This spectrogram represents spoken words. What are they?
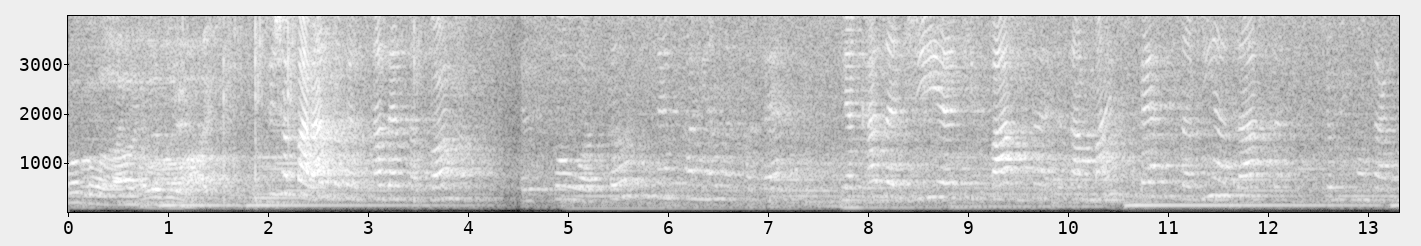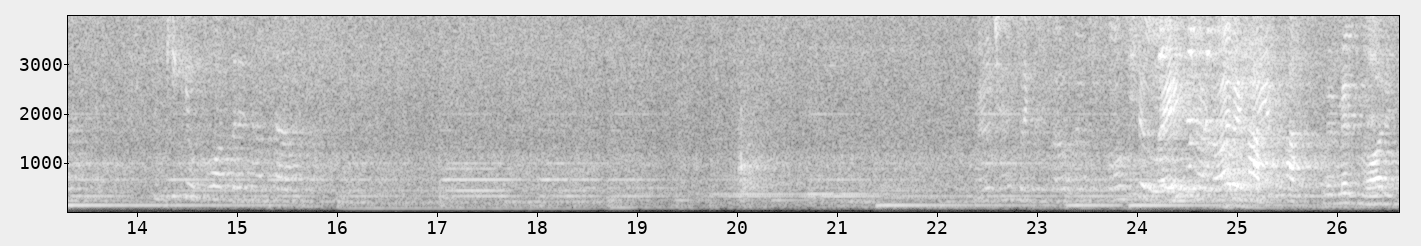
Oh, glória. Oh, Vocês já pararam para pensar dessa forma? Eu estou há tanto tempo caminhando nessa terra e a cada dia que passa está mais perto da minha data de eu me encontrar com o Senhor. O que, que eu vou apresentar para o Senhor? De reflexão, né? com silêncio agora aqui. Momento mori.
